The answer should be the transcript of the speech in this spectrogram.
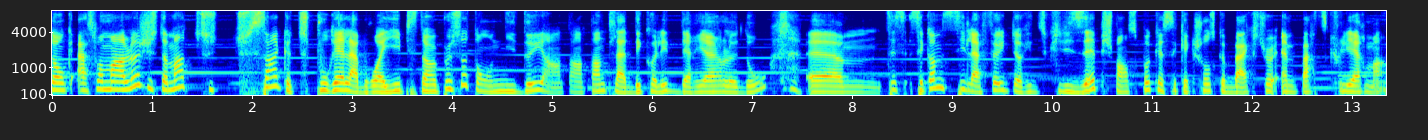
Donc, à ce moment-là, justement, tu, tu sens que tu pourrais la broyer. Puis c'était un peu ça ton idée en tentant de te la décoller de derrière le dos. Euh, c'est comme si la feuille te ridiculisait. Puis je pense pas que c'est quelque chose que Baxter aime particulièrement,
